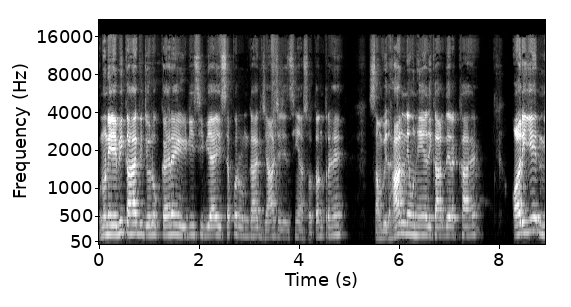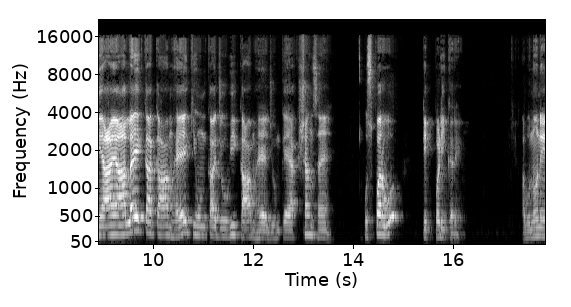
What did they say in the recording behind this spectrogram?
उन्होंने ये भी कहा कि जो लोग कह रहे हैं, ईडी, सीबीआई, इस सब पर उनका जाँच एजेंसियाँ स्वतंत्र हैं, संविधान ने उन्हें अधिकार दे रखा है। और ये न्यायालय का काम है कि उनका जो भी काम है, जो उनके एक्शंस हैं, उस पर वो टिप्पणी करें। अब उन्होंने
